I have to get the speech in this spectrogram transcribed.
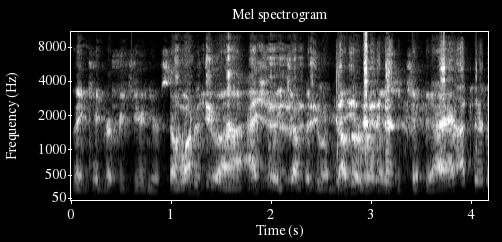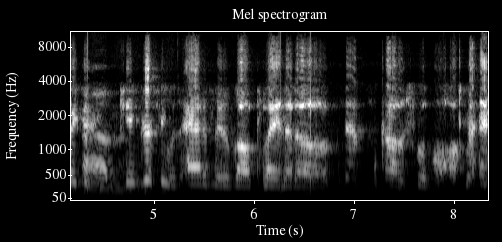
than Ken Griffey Jr. So I wanted to uh, actually jump into another relationship you have. I tell you, um, Ken Griffey was adamant about playing at uh, college football, man.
